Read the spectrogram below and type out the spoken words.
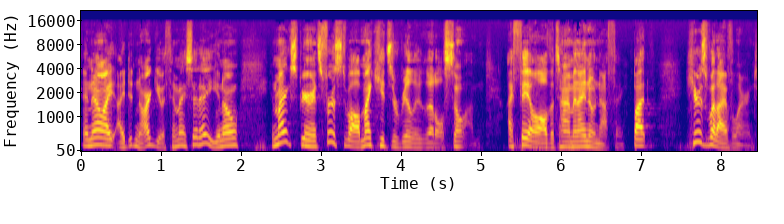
And now I, I, didn't argue with him. I said, Hey, you know, in my experience, first of all, my kids are really little, so I fail all the time and I know nothing. But here's what I've learned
